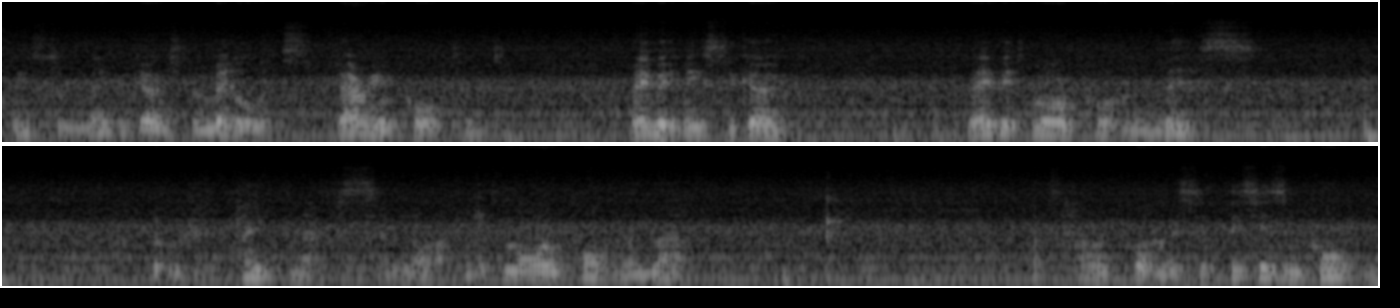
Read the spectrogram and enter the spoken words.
It needs to maybe go into the middle. It's very important. Maybe it needs to go. Maybe it's more important than this. But we've played that for so long. I think it's more important than that. That's how important this is. This is important.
